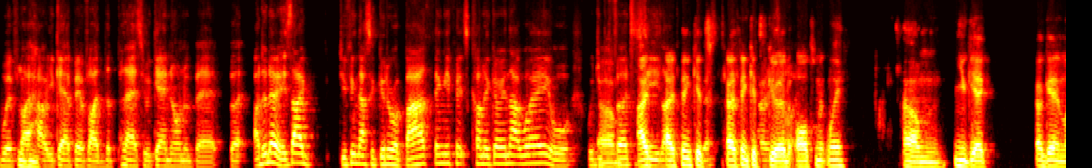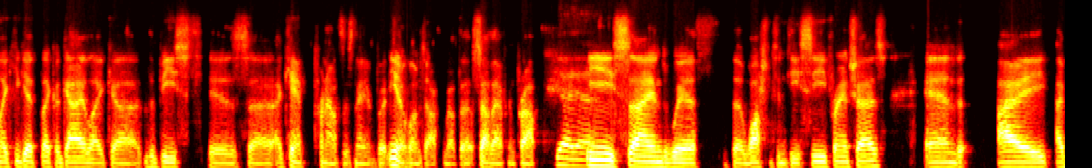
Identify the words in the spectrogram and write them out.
with like Mhm. how you get a bit of like the players who are getting on a bit. But I don't know. Is that do you think that's a good or a bad thing if it's kind of going that way, or would you Um, prefer to I, see? like I think it's I think it's good inside? ultimately. Um, you get again like you get like a guy like uh, the Beast is uh, I can't pronounce his name, but you know who I'm talking about the South African prop. Yeah, yeah. He signed with the Washington D.C. franchise, and I I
